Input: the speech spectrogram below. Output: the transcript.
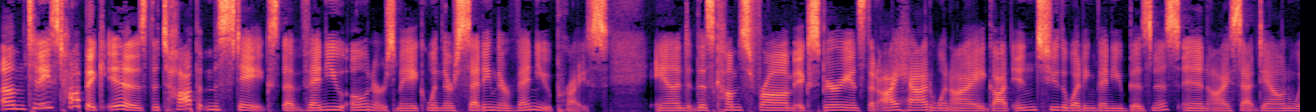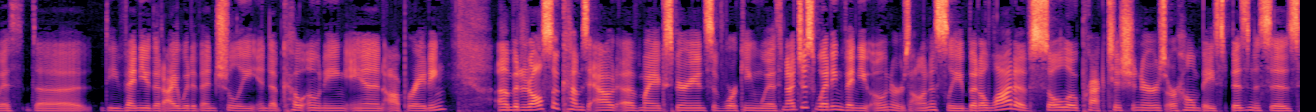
Um, today's topic is the top mistakes that venue owners make when they're setting their venue price. And this comes from experience that I had when I got into the wedding venue business and I sat down with the the venue that I would eventually end up co-owning and operating. Um, but it also comes out of my experience of working with not just wedding venue owners, honestly, but a lot of solo practitioners or home-based businesses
